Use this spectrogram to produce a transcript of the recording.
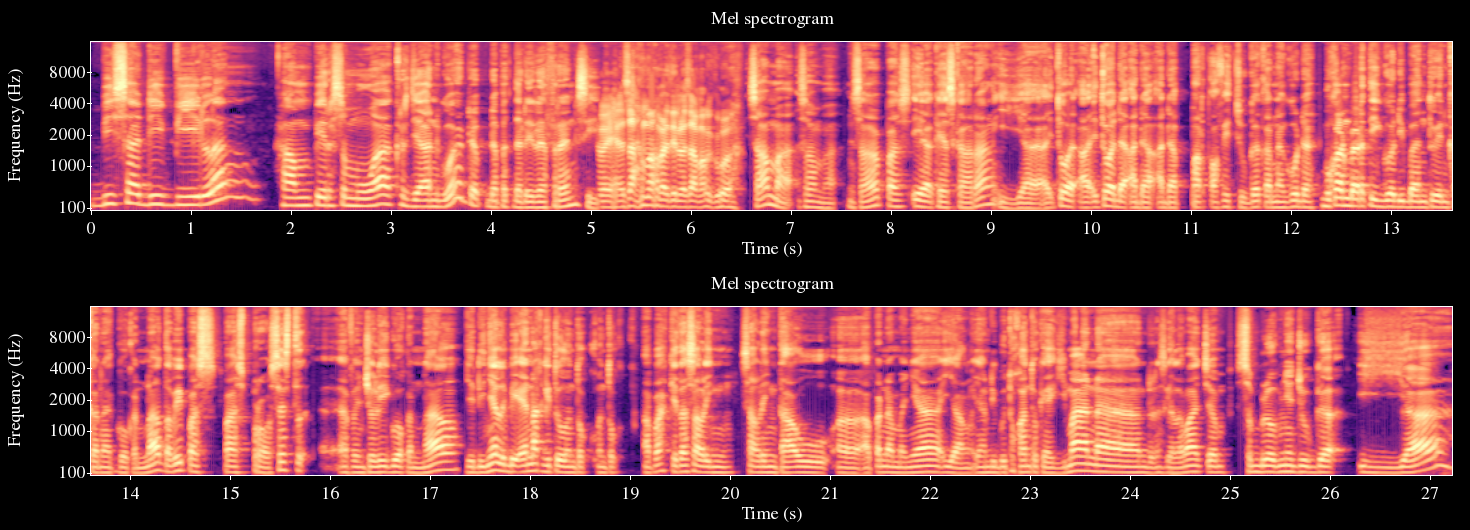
Bisa dibilang hampir semua kerjaan gua dap- dapat dari referensi. Oh ya sama berarti lo sama gua. Sama, sama. Misalnya pas iya kayak sekarang iya itu itu ada ada ada part of it juga karena gue udah bukan berarti gue dibantuin karena gue kenal tapi pas pas proses eventually gue kenal jadinya lebih enak gitu untuk untuk apa kita saling saling tahu eh, apa namanya yang yang dibutuhkan tuh kayak gimana dan segala macam. Sebelumnya juga iya,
